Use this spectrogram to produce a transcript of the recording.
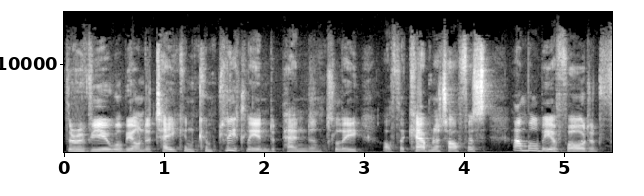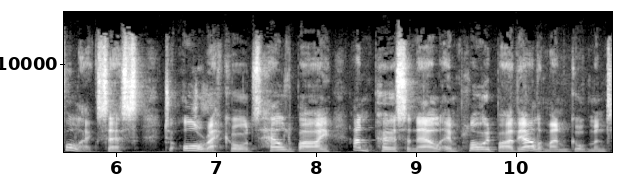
The review will be undertaken completely independently of the Cabinet Office and will be afforded full access to all records held by and personnel employed by the Isle of Man Government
